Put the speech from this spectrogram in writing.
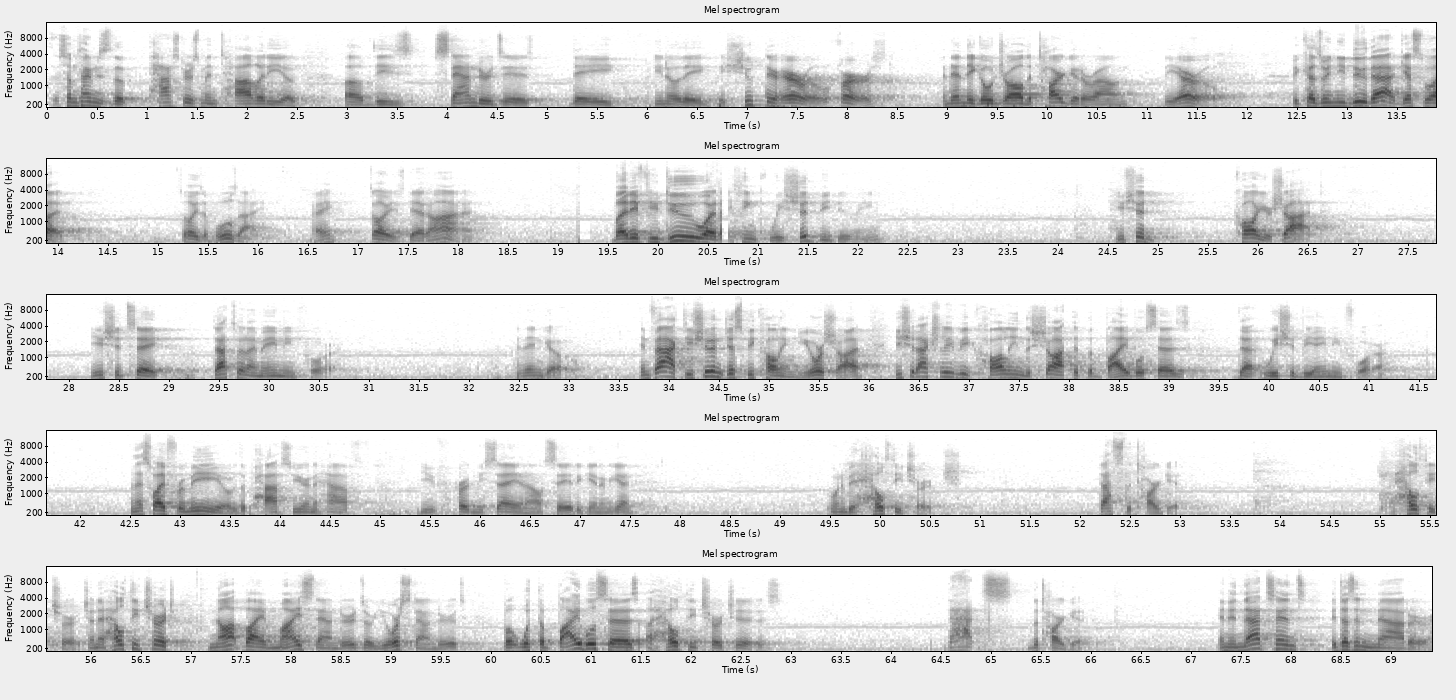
sometimes the pastor's mentality of, of these standards is they, you know, they, they shoot their arrow first, and then they go draw the target around the arrow. Because when you do that, guess what? It's always a bullseye, right? It's always dead on. But if you do what I think we should be doing, you should call your shot. You should say, that's what I'm aiming for. And then go. In fact, you shouldn't just be calling your shot, you should actually be calling the shot that the Bible says that we should be aiming for. And that's why, for me, over the past year and a half, you've heard me say, and I'll say it again and again we want to be a healthy church. That's the target. A healthy church. And a healthy church, not by my standards or your standards, but what the Bible says a healthy church is. That's the target. And in that sense, it doesn't matter.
